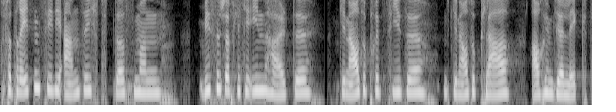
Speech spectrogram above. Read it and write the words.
Vertreten Sie die Ansicht, dass man wissenschaftliche Inhalte genauso präzise und genauso klar auch im Dialekt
